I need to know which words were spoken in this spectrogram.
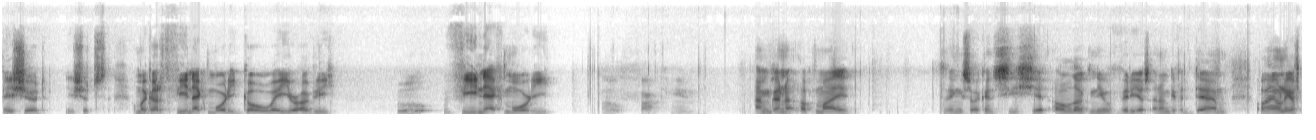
He should. He should. Oh my god, V-neck Morty, go away, you're ugly. Who? V-neck Morty. Oh, fuck him. I'm gonna up my thing so I can see shit. Oh look, new videos. I don't give a damn. Oh, I only have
